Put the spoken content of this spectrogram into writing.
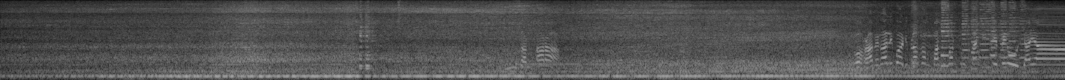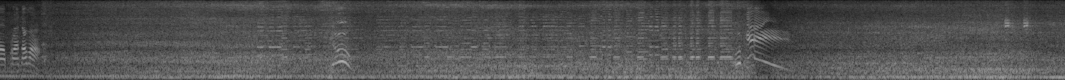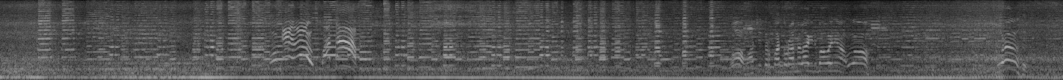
Nusantara. Oh, rame kali pak di belakang pasukan tangki CPO Jaya Pratama. Yo. Oke. Oke, oh, mantap. Wah, masih terpantau rame lagi di bawah ini ya. Wah.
